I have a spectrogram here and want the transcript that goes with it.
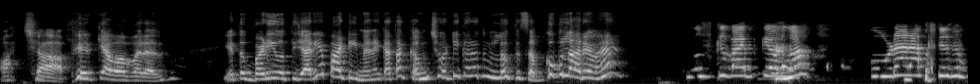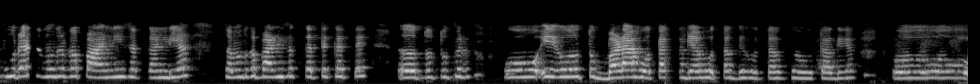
अच्छा फिर क्या हुआ वरद ये तो बड़ी होती जा रही है पार्टी मैंने कहा था कम छोटी करो तुम लोग तो सबको बुला रहे हो हैं? उसके बाद क्या हुआ? कूड़ा राक्षस ने पूरा समुद्र का पानी सब कर लिया। समुद्र का पानी सक करते करते तो तो फिर वो वो तो बड़ा होता गया होता गया होता गया होता गया। वो वो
